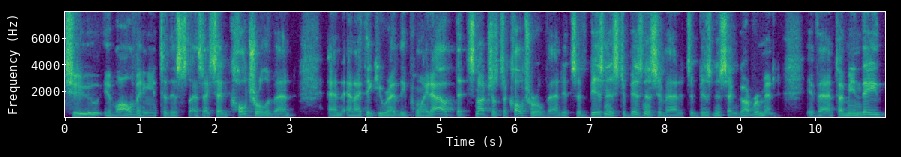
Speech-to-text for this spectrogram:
to evolving into this, as I said, cultural event. And, and I think you rightly point out that it's not just a cultural event, it's a business to business event, it's a business and government event. I mean, they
